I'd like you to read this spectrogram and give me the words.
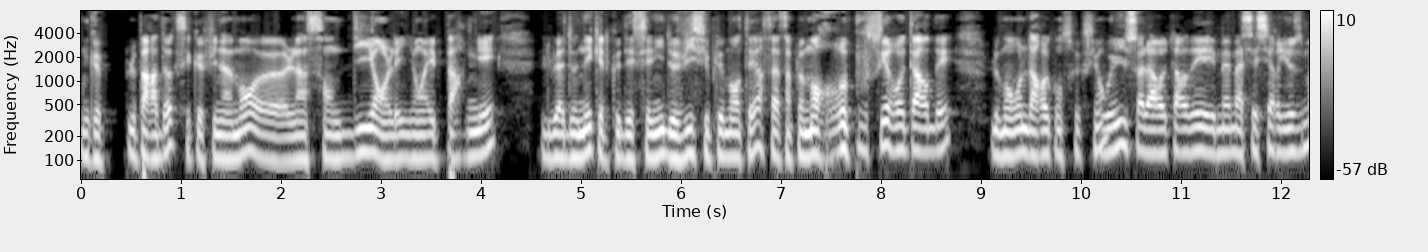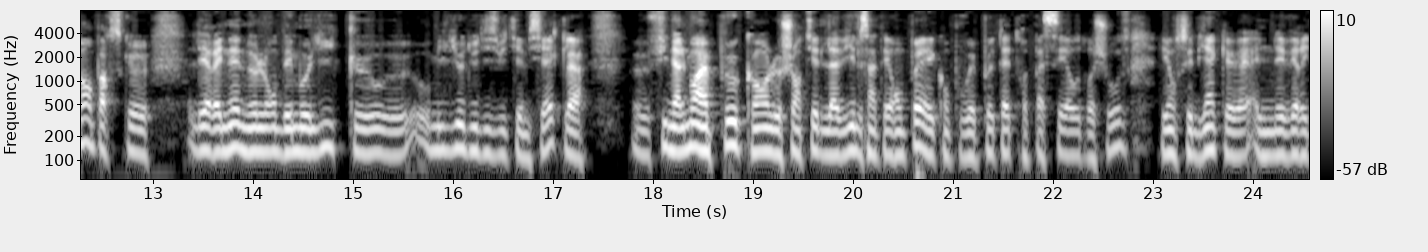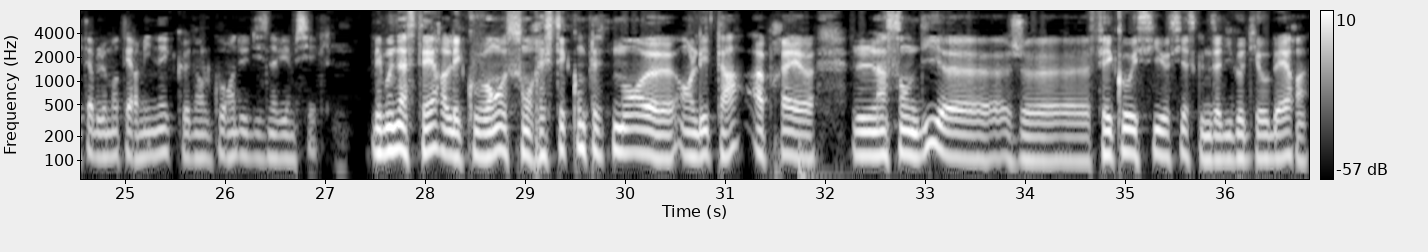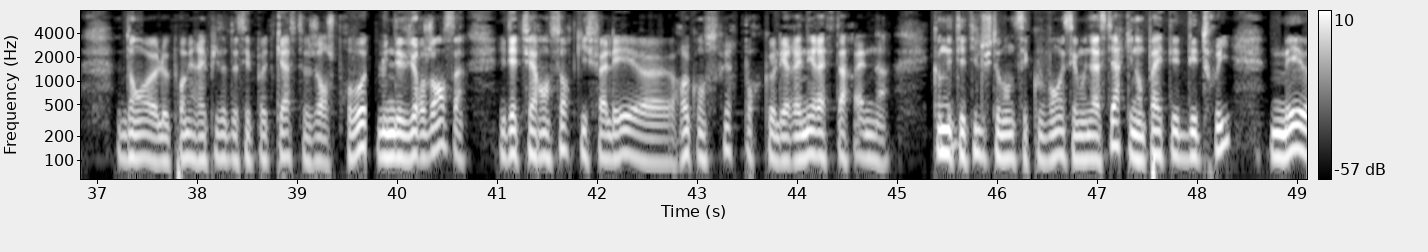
Donc le paradoxe, c'est que finalement, euh, l'incendie, en l'ayant épargné, lui a donné quelques décennies de vie supplémentaire. Ça a simplement repoussé, retardé le moment de la reconstruction. Oui, ça l'a retardé même assez sérieusement parce que les Rennais ne l'ont démoli qu'au milieu du XVIIIe siècle. Euh, finalement, un peu quand le chantier de la ville s'interrompait et qu'on pouvait peut-être passer à autre chose. Et on sait bien qu'elle n'est véritablement terminée que dans le courant du XIXe siècle. Les monastères, les couvents sont restés complètement euh, en l'état après euh, l'incendie. Euh, je fais écho ici aussi à ce que nous a dit Gauthier Aubert dans le premier épisode de ses podcasts Georges Provost. L'une des urgences était de faire en sorte qu'il fallait reconstruire pour que les Rennais restent à Rennes. Qu'en était-il justement de ces couvents et ces monastères qui n'ont pas été détruits, mais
